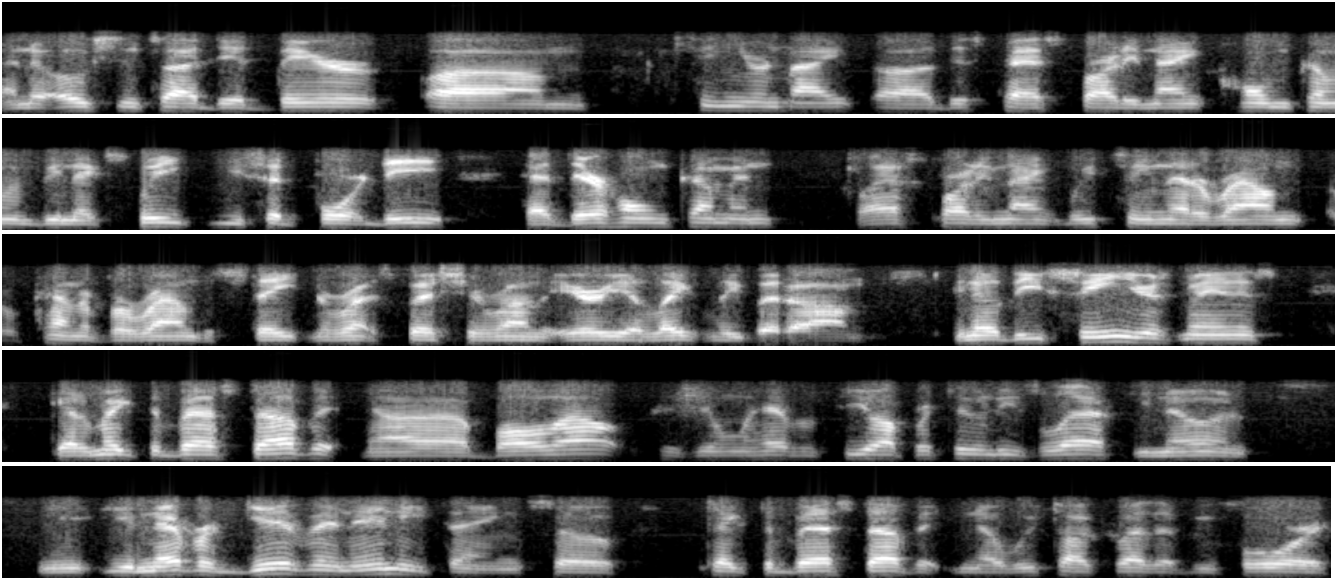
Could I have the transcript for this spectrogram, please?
I know Oceanside did their um, senior night uh, this past Friday night. Homecoming will be next week. You said Fort D had their homecoming last Friday night. We've seen that around, kind of around the state and around, especially around the area lately. But um, you know, these seniors, man, it's got to make the best of it. Uh, ball out because you only have a few opportunities left. You know, and you, you're never given anything, so take the best of it. You know, we've talked about that before.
